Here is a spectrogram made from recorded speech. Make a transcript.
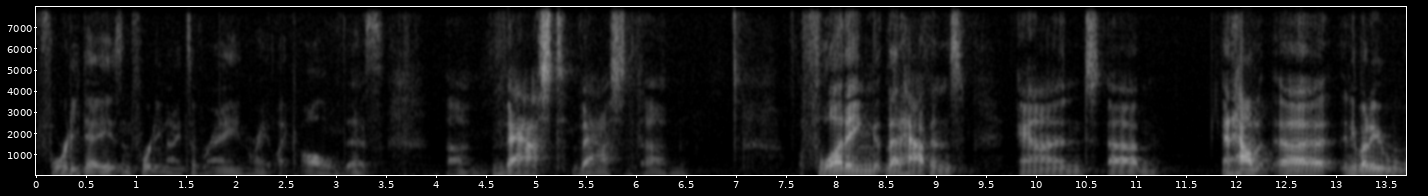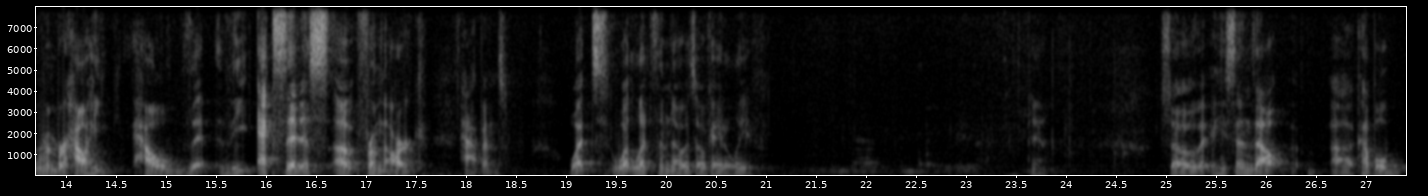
40 days and 40 nights of rain, right? Like all of this um, vast, vast um, flooding that happens, and um, and how uh, anybody remember how he how the the exodus of, from the ark happens? What what lets them know it's okay to leave? Yeah. So that he sends out a couple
